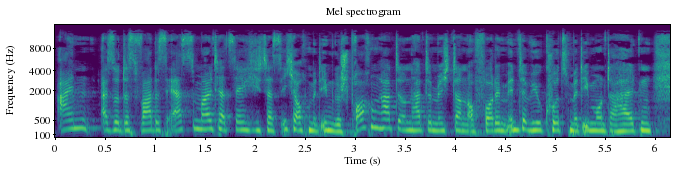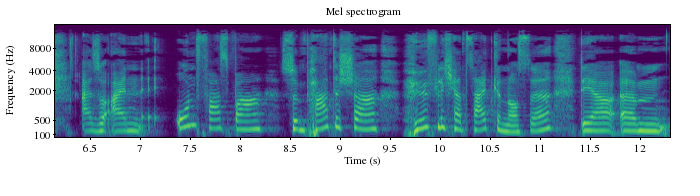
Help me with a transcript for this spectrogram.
ein, also das war das erste Mal tatsächlich, dass ich auch mit ihm gesprochen hatte und hatte mich dann auch vor dem Interview kurz mit ihm unterhalten. Also ein unfassbar sympathischer, höflicher Zeitgenosse, der ähm,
